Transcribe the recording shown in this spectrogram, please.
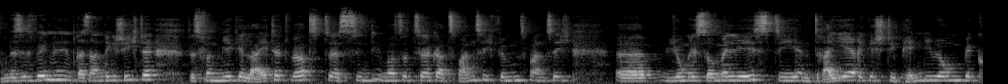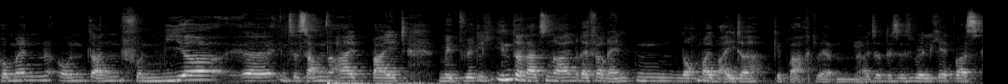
Und das ist wirklich eine interessante Geschichte, das von mir geleitet wird. Das sind immer so circa 20, 25 äh, junge Sommeliers, die ein dreijähriges Stipendium bekommen und dann von mir äh, in Zusammenarbeit mit wirklich internationalen Referenten nochmal weitergebracht werden. Also das ist wirklich etwas,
